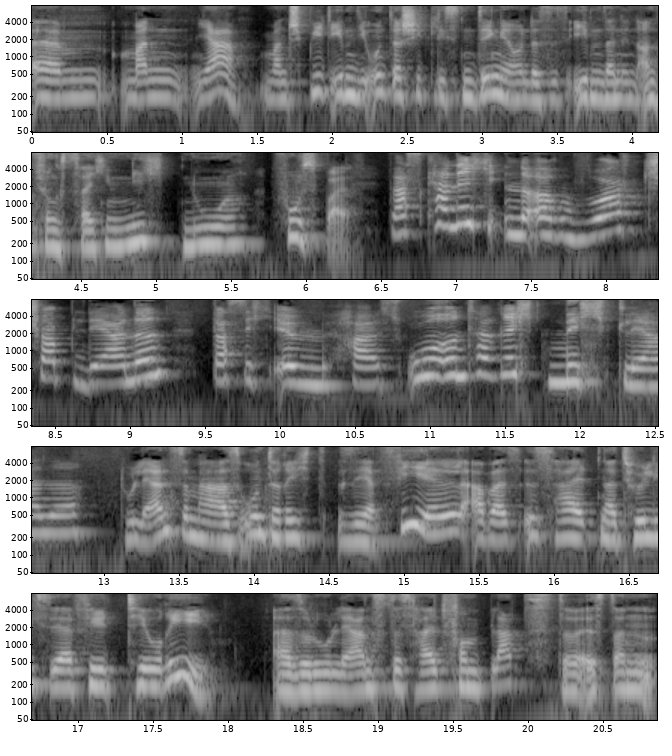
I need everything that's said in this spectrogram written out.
ähm, man, ja, man spielt eben die unterschiedlichsten Dinge und das ist eben dann in Anführungszeichen nicht nur Fußball. Was kann ich in eurem Workshop lernen, das ich im HSU-Unterricht nicht lerne? Du lernst im HSU-Unterricht sehr viel, aber es ist halt natürlich sehr viel Theorie. Also du lernst es halt vom Blatt. Da ist dann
